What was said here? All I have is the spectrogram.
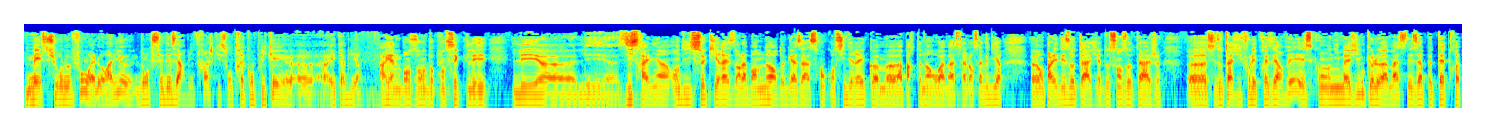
mais sur le fond, elle aura lieu. Donc c'est des arbitrages qui sont très compliqués euh, à établir. Ariane Bonzon, donc on sait que les, les, euh, les, euh, Israéliens ont dit ceux qui restent dans la bande nord de Gaza seront considérés comme appartenant au Hamas. Alors ça veut dire, on parlait des otages, il y a 200 otages. ces otages, il faut les préserver. Est-ce qu'on imagine que le Hamas les a peut-être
